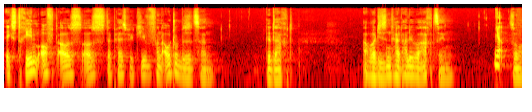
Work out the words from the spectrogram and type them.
extrem oft aus, aus der Perspektive von Autobesitzern gedacht. Aber die sind halt alle über 18. Ja. So.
